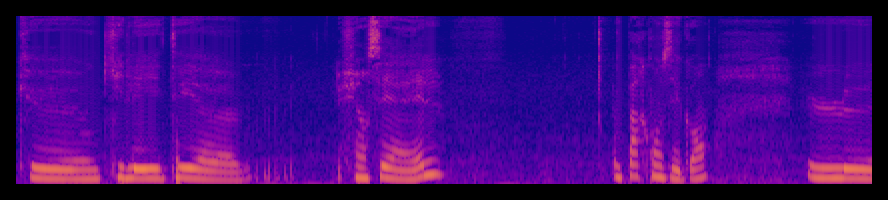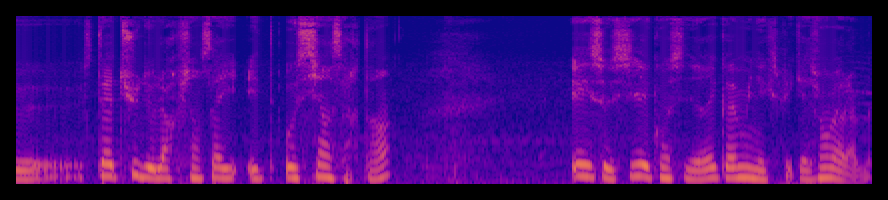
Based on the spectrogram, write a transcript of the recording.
qu'il ait été euh, fiancé à elle. Par conséquent, le statut de leur fiançailles est aussi incertain, et ceci est considéré comme une explication valable.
